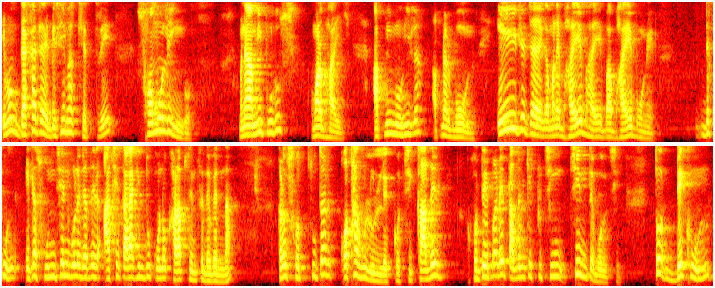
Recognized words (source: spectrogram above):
এবং দেখা যায় বেশিরভাগ ক্ষেত্রে সমলিঙ্গ। মানে আমি পুরুষ, আমার ভাই। আপনি মহিলা, আপনার বোন। এই যে জায়গা মানে ভাইয়ে ভাইয়ে বা ভাইয়ে বোনের, দেখুন এটা শুনছেন বলে যাদের আছে তারা কিন্তু কোনো খারাপ সেন্সে নেবেন না। কারণ শত্রুতার কথাগুলো উল্লেখ করছি, কাদের হতে পারে তাদেরকে একটু চিন- চিনতে বলছি। তো দেখুন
